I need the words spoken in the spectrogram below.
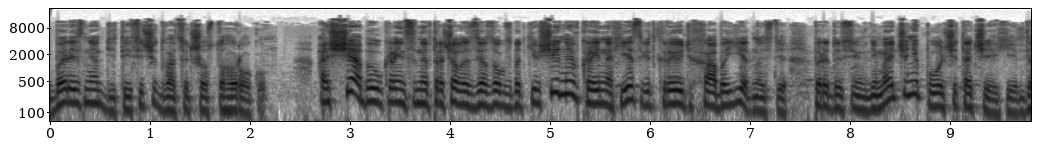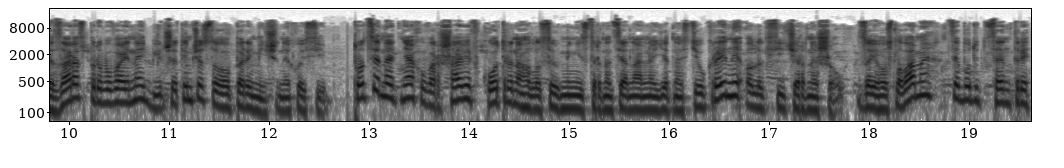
березня 2026 року. А ще, аби українці не втрачали зв'язок з батьківщиною, в країнах ЄС відкриють хаби єдності, передусім в Німеччині, Польщі та Чехії, де зараз перебуває найбільше тимчасово переміщених осіб. Про це на днях у Варшаві вкотре наголосив міністр національної єдності України Олексій Чернишов. За його словами, це будуть центри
